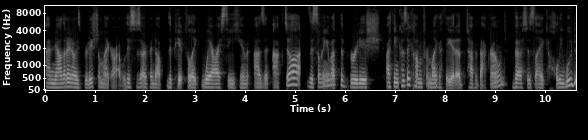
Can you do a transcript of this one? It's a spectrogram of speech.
And now that I know he's British, I'm like, all right, well, this has opened up the pit for like where I see him as an actor. There's something about the British, I think, because they come from like a theatre type of background versus like Hollywood.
